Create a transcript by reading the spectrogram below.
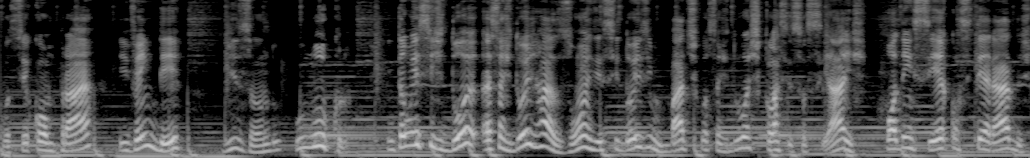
Você comprar e vender visando o lucro. Então esses dois, essas duas razões, esses dois embates com essas duas classes sociais podem ser considerados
